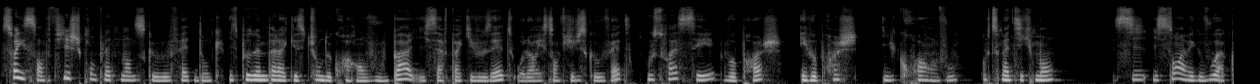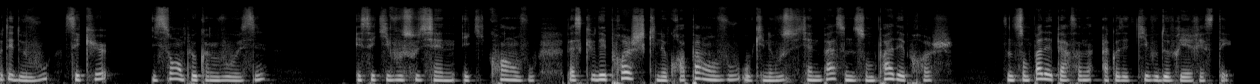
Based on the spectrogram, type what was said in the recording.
soit ils s'en fichent complètement de ce que vous faites, donc ils se posent même pas la question de croire en vous ou pas, ils savent pas qui vous êtes, ou alors ils s'en fichent de ce que vous faites, ou soit c'est vos proches, et vos proches, ils croient en vous. Automatiquement, si ils sont avec vous, à côté de vous, c'est que ils sont un peu comme vous aussi, et c'est qu'ils vous soutiennent et qui croient en vous. Parce que des proches qui ne croient pas en vous ou qui ne vous soutiennent pas, ce ne sont pas des proches. Ce ne sont pas des personnes à côté de qui vous devriez rester.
